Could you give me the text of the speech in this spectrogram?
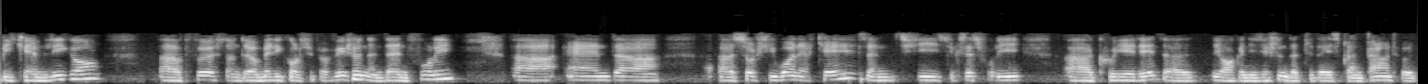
became legal. Uh, first under medical supervision and then fully. Uh, and uh, so she won her case and she successfully uh, created uh, the organization that today is Planned Parenthood.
